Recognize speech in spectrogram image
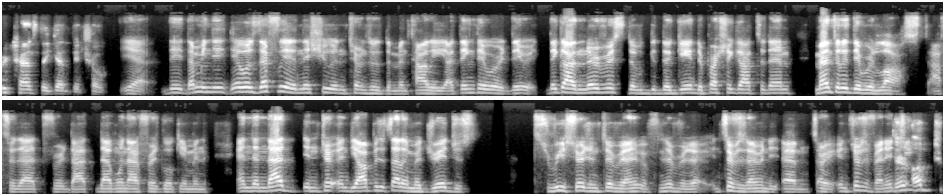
Every chance they get, they choke. Yeah, they. I mean, it was definitely an issue in terms of the mentality. I think they were they they got nervous. The the game, the pressure got to them. Mentally, they were lost after that. For that that when that first goal came in, and then that in turn, and the opposite side, like Madrid just resurge in terms of in terms of energy. Um, sorry, in terms of energy, they're up to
